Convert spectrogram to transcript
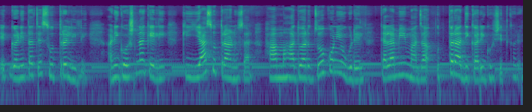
एक गणिताचे सूत्र लिहिले आणि घोषणा केली की या सूत्रानुसार हा महाद्वार जो कोणी उघडेल त्याला मी माझा उत्तराधिकारी घोषित करेन.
